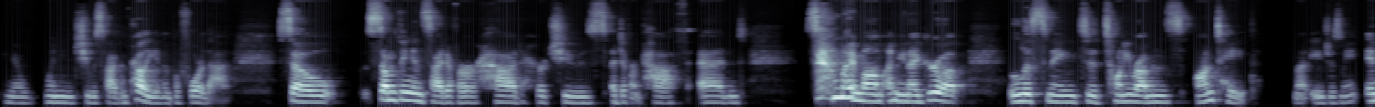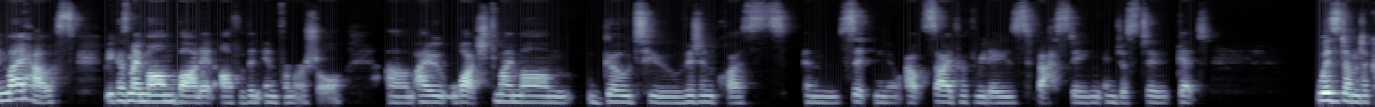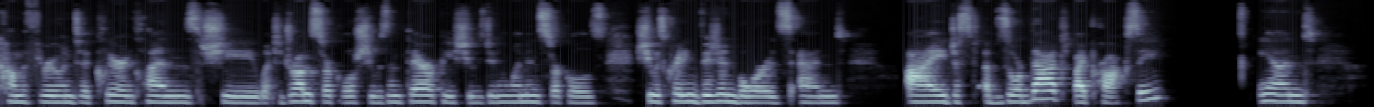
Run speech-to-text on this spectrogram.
you know, when she was five, and probably even before that. So something inside of her had her choose a different path. And so my mom, I mean, I grew up listening to Tony Robbins on tape, that ages me, in my house because my mom bought it off of an infomercial. Um, I watched my mom go to Vision Quests and sit, you know, outside for three days fasting and just to get wisdom to come through and to clear and cleanse. She went to drum circles. She was in therapy. She was doing women's circles. She was creating vision boards. And I just absorbed that by proxy. And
